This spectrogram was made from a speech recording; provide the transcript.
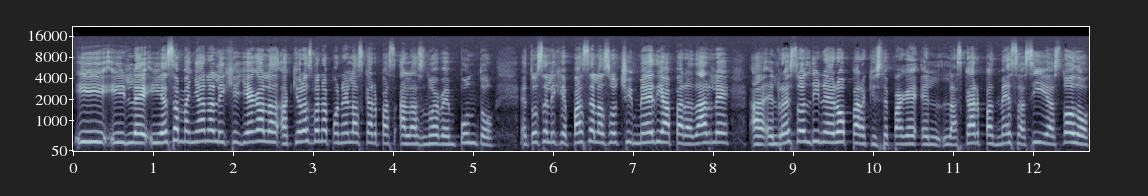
Y, le, y esa mañana le dije, llega, a, qué horas van a poner las carpas? A las nueve en punto. Entonces le dije, pase a las ocho y media para darle el resto del dinero para que usted pague las carpas, mesas, sillas, todo.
